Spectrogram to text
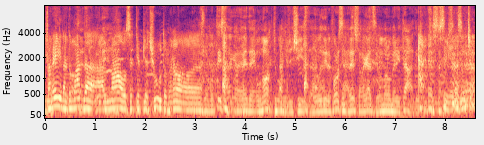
farei la domanda al. Mao se ti è piaciuto però eh, Sono moltissimo che avete un ottimo musicista, devo dire, forse adesso ragazzi non ve lo meritate. Eh, adesso sì, adesso, ce-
